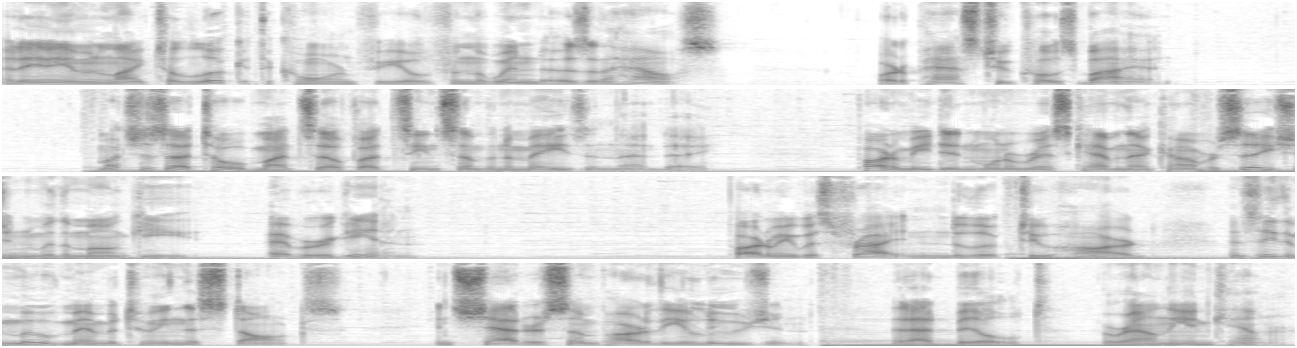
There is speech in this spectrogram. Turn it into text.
I didn't even like to look at the cornfield from the windows of the house, or to pass too close by it. Much as I told myself I'd seen something amazing that day, part of me didn't want to risk having that conversation with the monkey ever again. Part of me was frightened to look too hard and see the movement between the stalks and shatter some part of the illusion that I'd built around the encounter.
